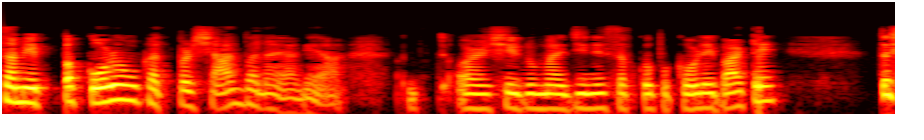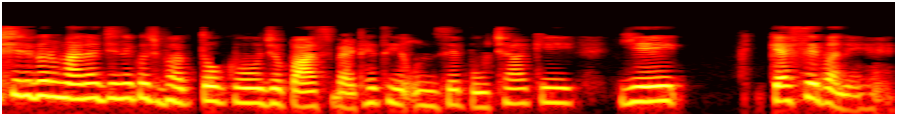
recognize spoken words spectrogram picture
समय पकोड़ों का प्रसाद बनाया गया और श्री गुरु महाराज जी ने सबको पकोड़े बांटे। तो श्री गुरु महाराज जी ने कुछ भक्तों को जो पास बैठे थे, उनसे पूछा कि ये कैसे बने हैं?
